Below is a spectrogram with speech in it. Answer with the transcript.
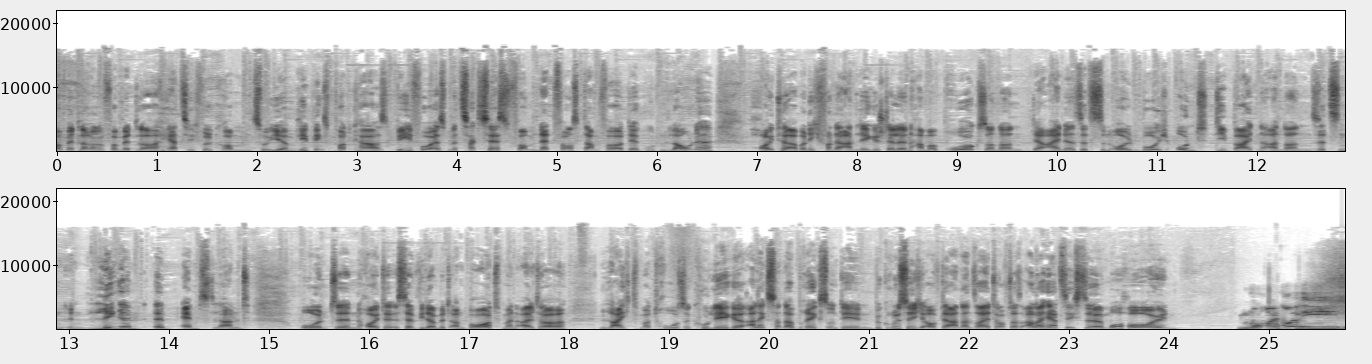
Vermittlerinnen und Vermittler, herzlich willkommen zu Ihrem Lieblingspodcast BVS mit Success vom Netfondsdampfer der guten Laune. Heute aber nicht von der Anlegestelle in Hammerbrook, sondern der eine sitzt in Oldenburg und die beiden anderen sitzen in Lingen im Emsland. Und äh, heute ist er wieder mit an Bord, mein alter Leichtmatrose-Kollege Alexander Briggs und den begrüße ich auf der anderen Seite auf das allerherzigste. Moin! Moin, Olli!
